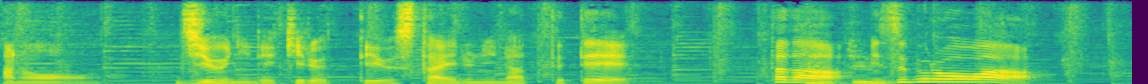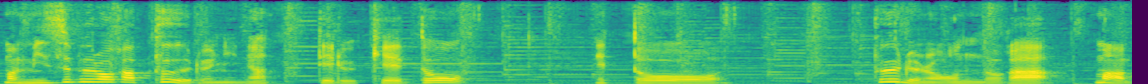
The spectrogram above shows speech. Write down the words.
あの自由にできるっていうスタイルになっててただ、水風呂は、まあ、水風呂がプールになってるけどえっとプールの温度がまあ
